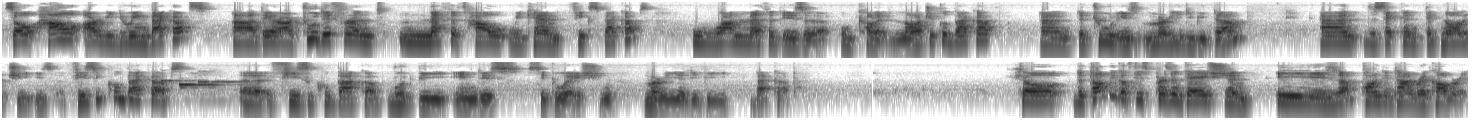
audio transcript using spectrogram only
So how are we doing backups? Uh, there are two different methods how we can fix backups. One method is, a, we call it logical backup, and the tool is MariaDB dump. And the second technology is physical backups. Uh, physical backup would be in this situation MariaDB backup. So the topic of this presentation is point-in-time recovery.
